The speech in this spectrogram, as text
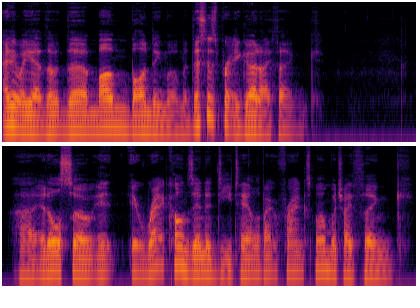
Anyway, yeah, the the mum bonding moment. This is pretty good, I think. Uh, it also it it retcons in a detail about Frank's mum, which I think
